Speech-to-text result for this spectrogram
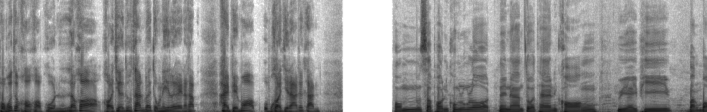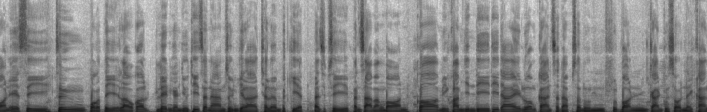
ผมก็ต้องขอขอบคุณ แล้วก็ขอเชิญทุกท่านไว้ตรงนี้เลยนะครับ ให้ไปมอบอุปกรณ์กีฬาด้วยกันผมสพลคุ้มลุงโลดในนามตัวแทนของ VIP บางบอน SC ซึ่งปกติเราก็เล่นกันอยู่ที่สนามศูนย์กีฬาเฉลิมพระเกียรติ 84 พรรษาบางบอน ก็มีความยินดีที่ได้ร่วมการสนับสนุนฟุตบอลการกุศลในครั้ง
